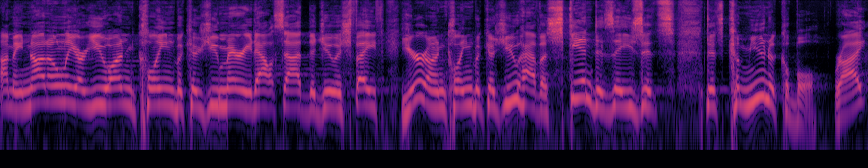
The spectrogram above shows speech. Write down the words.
I mean, not only are you unclean because you married outside the Jewish faith, you're unclean because you have a skin disease that's that's communicable, right?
